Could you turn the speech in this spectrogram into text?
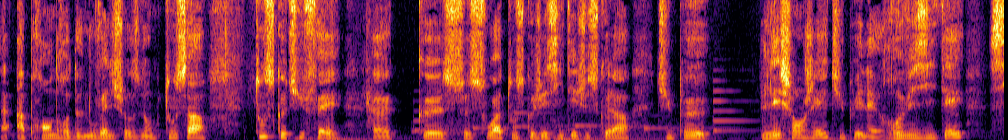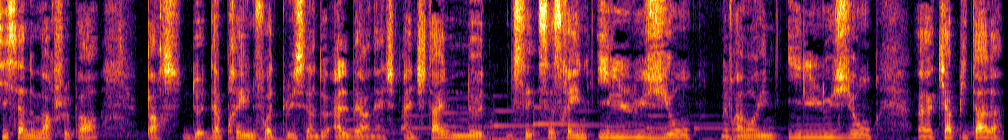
euh, apprendre de nouvelles choses. Donc tout ça, tout ce que tu fais, euh, que ce soit tout ce que j'ai cité jusque-là, tu peux les changer, tu peux les revisiter. Si ça ne marche pas, d'après une fois de plus hein, de Albert Einstein, ne, ça serait une illusion, mais vraiment une illusion euh, capitale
